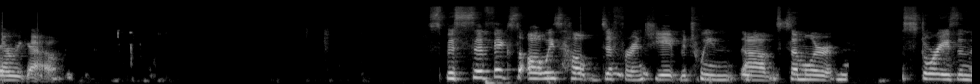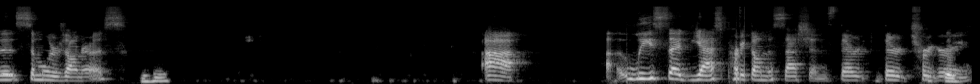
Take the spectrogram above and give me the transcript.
There we go. Specifics always help differentiate between um, similar stories in the similar genres. Ah uh, lee said yes perfect on the sessions. They're they're triggering.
